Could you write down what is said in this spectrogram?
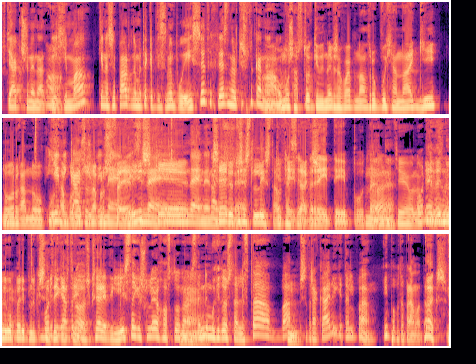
φτιάξουν ένα ατύχημα και να σε πάρουν μετά και από τη στιγμή που είσαι, δεν χρειάζεται να ρωτήσουν Α, κανέναν. όμως αυτό κινδυνεύεις από έναν άνθρωπο που έχει ανάγκη το όργανο που Γενικά θα μπορούσες να κινδυνεύεις, προσφέρεις ναι, και ναι, ναι, ναι, ξέρει ναι, ότι ναι. είσαι στη λίστα. Και Οκ, θα σε εντάξει. βρει τύπου Ναι, τώρα ναι. και όλο. Ε, δεν είναι λίγο περίπλοκη Μπορεί και συνθήκη αυτή. γιατρός, ξέρει τη λίστα και σου λέει: Έχω αυτό τον Ναι. ασθενή, μου έχει δώσει τα λεφτά, μπαμ, σε τρακάρει κτλ. Είπα από τα πράγματα. Εντάξει.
